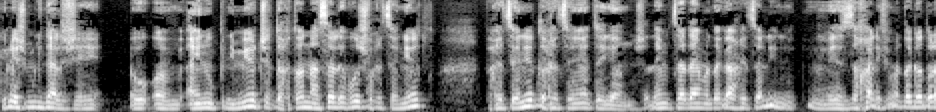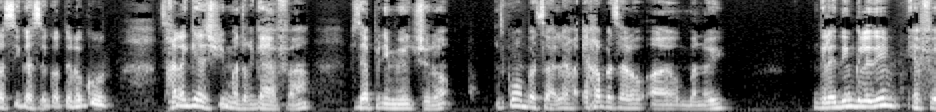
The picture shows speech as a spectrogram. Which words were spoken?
כאילו יש מגדל שהיינו פנימיות של תחתון נעשה לבוש וחיצוניות, וחיצוניות לחיצוניות עליון. שאדם מצד עם מדרגה החיצונית וזכה לפי מדרגתו להשיג השגות אלוקות, צריכה להגיע איזושהי מדרגה יפה, וזה הפנימיות שלו. זה כמו בצל, איך הבצל הוא בנוי? גלדים גלדים? יפה.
